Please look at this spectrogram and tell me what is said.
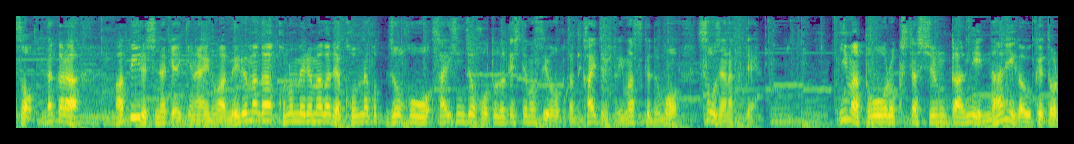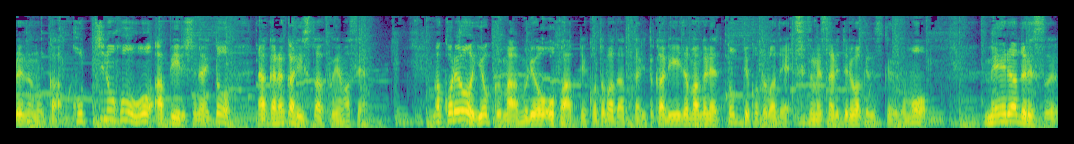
そう。だから、アピールしなきゃいけないのは、メルマガ、このメルマガではこんな情報を、最新情報をお届けしてますよとかって書いてる人いますけども、そうじゃなくて、今登録した瞬間に何が受け取れるのか、こっちの方をアピールしないとなかなかリストは増えません。まあ、これをよくまあ無料オファーっていう言葉だったりとか、リードマグネットっていう言葉で説明されてるわけですけれども、メールアドレス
